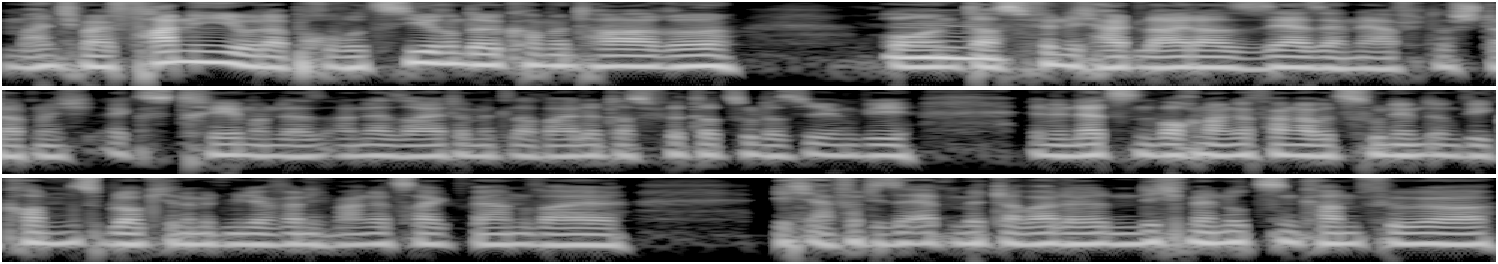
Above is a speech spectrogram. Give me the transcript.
manchmal funny oder provozierende Kommentare. Und Mhm. das finde ich halt leider sehr, sehr nervig. Das stört mich extrem an der, an der Seite mittlerweile. Das führt dazu, dass ich irgendwie in den letzten Wochen angefangen habe, zunehmend irgendwie Konten zu blockieren, damit mir die einfach nicht mehr angezeigt werden, weil ich einfach diese App mittlerweile nicht mehr nutzen kann für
